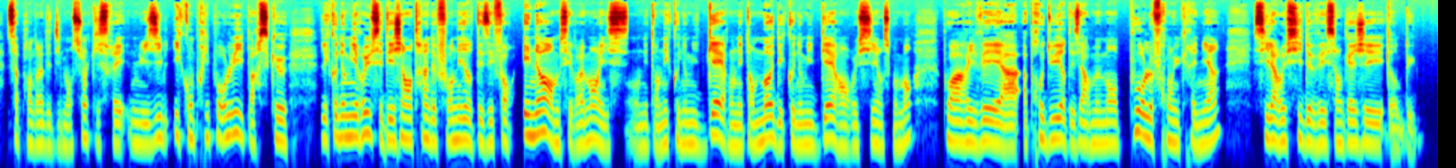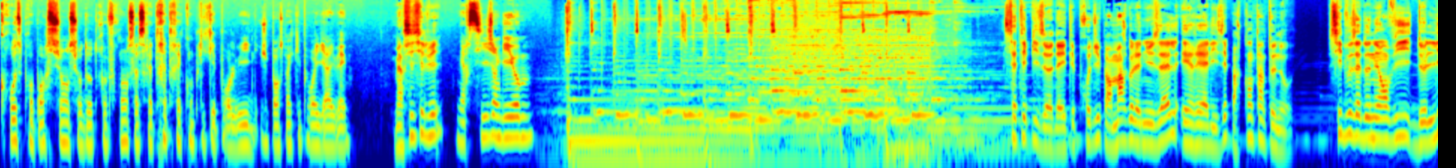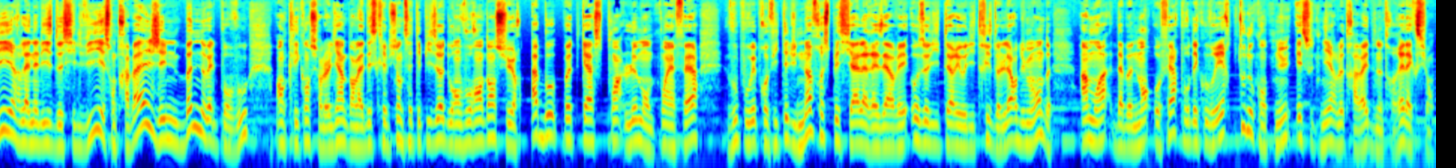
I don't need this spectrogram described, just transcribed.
ça prendrait des dimensions qui seraient nuisibles, y compris pour lui, parce que l'économie russe est déjà en train de fournir des efforts énormes. C'est vraiment, on est en économie de guerre, on est en mode économie de guerre en Russie en ce moment, pour arriver à, à produire des armements pour le front ukrainien. Si la Russie devait s'engager dans des grosses proportions sur d'autres fronts, ça serait très très compliqué pour lui. Je ne pense pas qu'il pourrait y arriver. Merci Sylvie. Merci Jean-Guillaume. Cet épisode a été produit par Margot Lanuzel et réalisé par Quentin Tenot. S'il vous a donné envie de lire l'analyse de Sylvie et son travail, j'ai une bonne nouvelle pour vous. En cliquant sur le lien dans la description de cet épisode ou en vous rendant sur abopodcast.lemonde.fr, vous pouvez profiter d'une offre spéciale réservée aux auditeurs et auditrices de l'heure du monde. Un mois d'abonnement offert pour découvrir tous nos contenus et soutenir le travail de notre rédaction.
